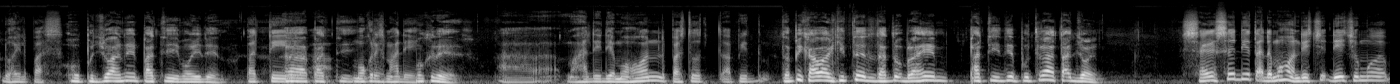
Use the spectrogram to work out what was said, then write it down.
dua hari lepas. Oh pejuang ni parti Mohidin. Parti, ah, parti uh, Mokris Mahathir. Mokris. Uh, Mahathir dia mohon lepas tu tapi tapi kawan kita Datuk Ibrahim parti dia putra tak join Saya rasa dia tak ada mohon dia dia cuma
